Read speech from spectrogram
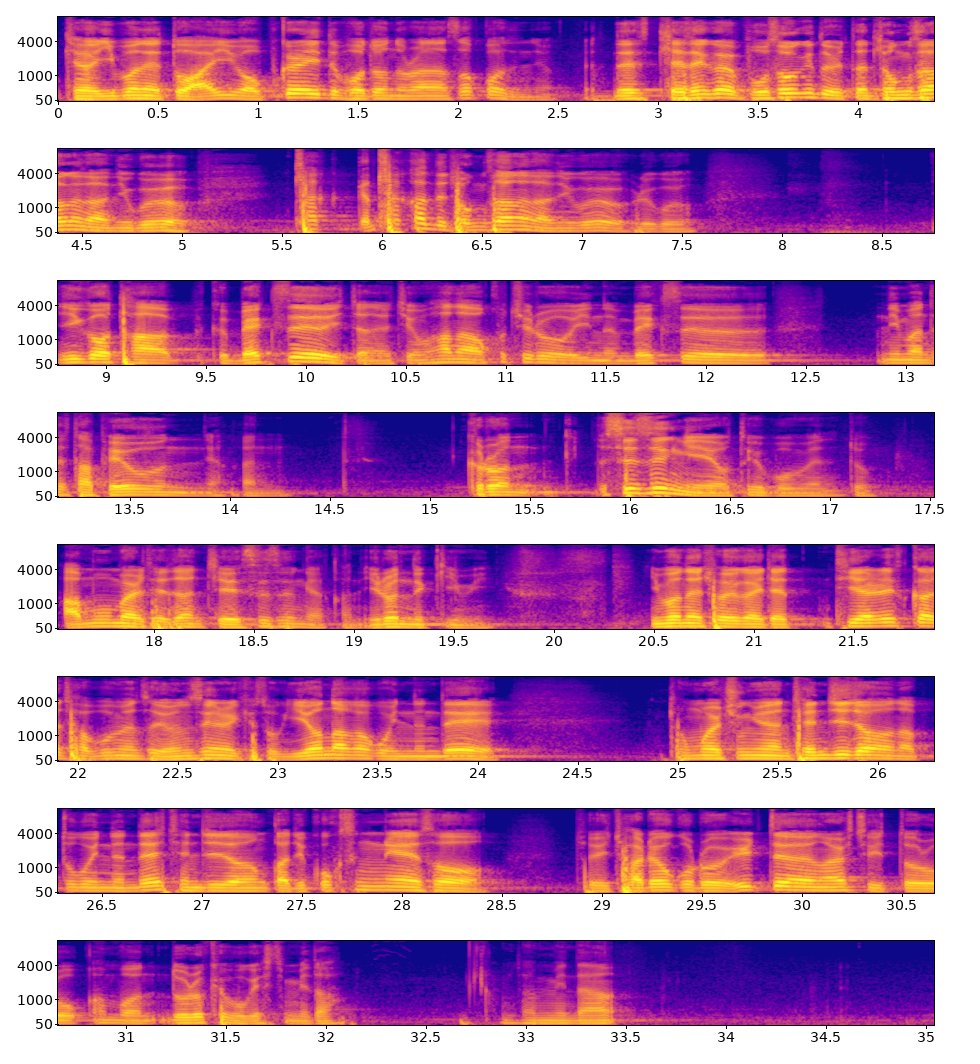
제가 이번에 또 아이유 업그레이드 버전으로 하나 썼거든요. 근데 제 생각에 보성이도 일단 정상은 아니고요. 착 착한데 정상은 아니고요. 그리고 이거 다 그 맥스 있잖아요. 지금 하나 코치로 있는 맥스 님한테 다 배운 약간 그런 스승이에요. 어떻게 보면 좀 아무 말 대잔치의 스승 약간 이런 느낌이. 이번에 저희가 이제 DRS까지 잡으면서 연승을 계속 이어나가고 있는데 정말 중요한 젠지전 앞두고 있는데 젠지전까지 꼭 승리해서 저희 자력으로 1등 할 수 있도록 한번 노력해 보겠습니다. 감사합니다.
